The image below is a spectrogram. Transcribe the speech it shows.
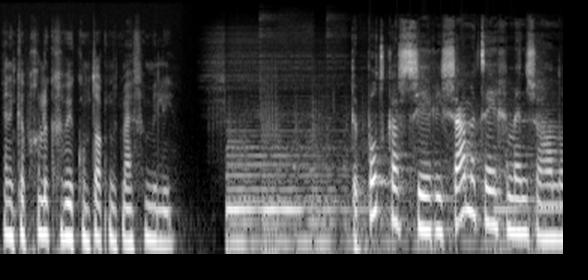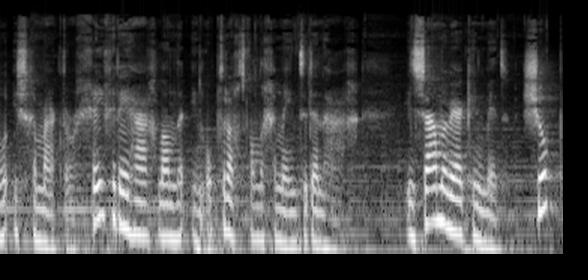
en ik heb gelukkig weer contact met mijn familie. De podcastserie Samen tegen Mensenhandel is gemaakt door GGD Haaglanden in opdracht van de gemeente Den Haag. In samenwerking met Shop,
